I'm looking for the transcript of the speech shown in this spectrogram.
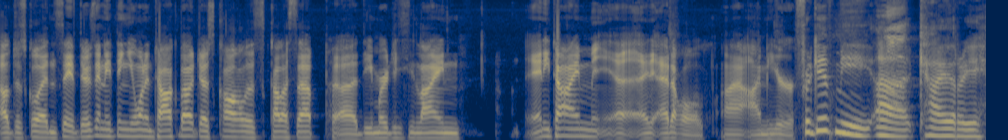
I'll just go ahead and say if there's anything you want to talk about, just call us, call us up. Uh, the emergency line, anytime uh, at, all. I, I'm here. Forgive me, uh, Kyrie,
